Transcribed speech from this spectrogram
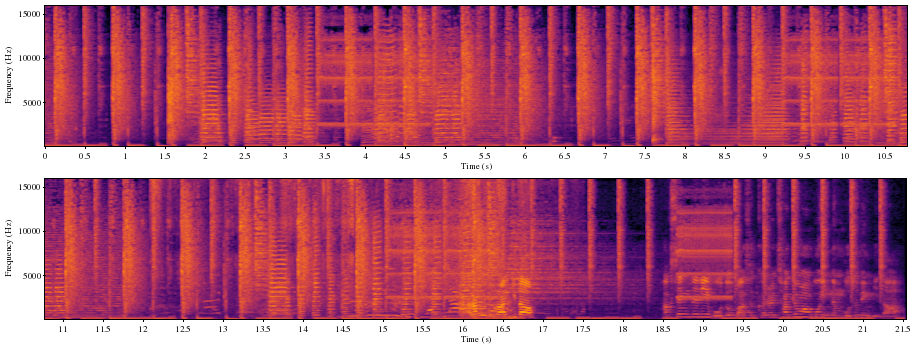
불악이다. 학생들이 모두 마스크를 착용하고 있는 모습입니다.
